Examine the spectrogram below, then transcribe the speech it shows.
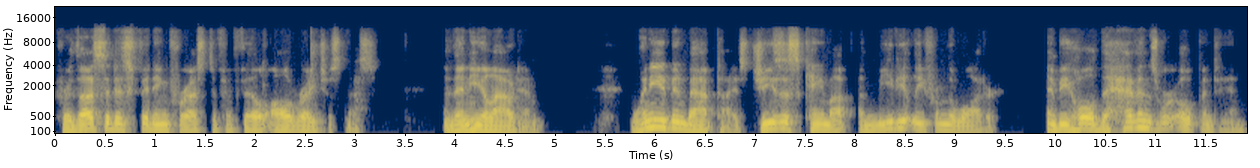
for thus it is fitting for us to fulfill all righteousness. And then he allowed him. When he had been baptized, Jesus came up immediately from the water, and behold, the heavens were opened to him,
